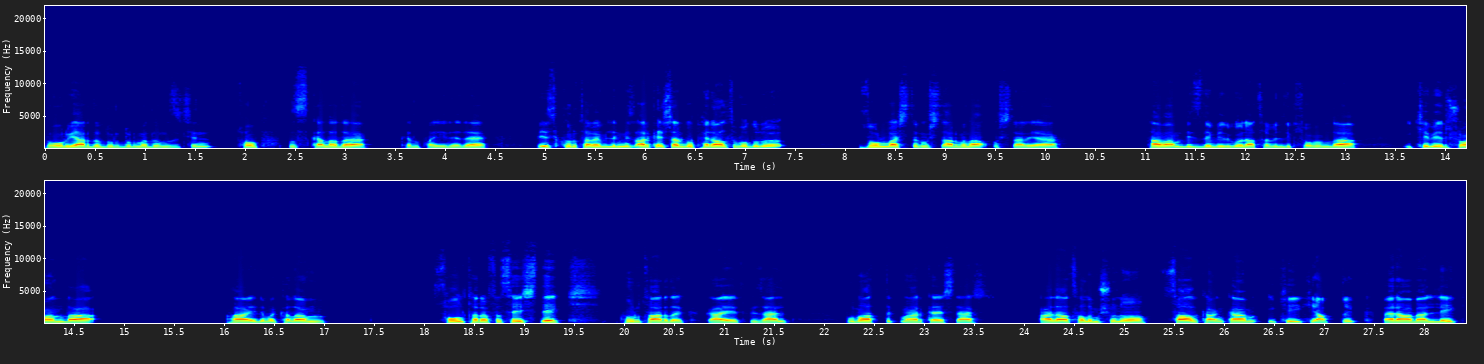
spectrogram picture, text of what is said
doğru yerde durdurmadığımız için top ıskalada kıl payıyla de biz kurtarabilir miyiz? Arkadaşlar bu penaltı modunu zorlaştırmışlar mı? Ne yapmışlar ya? Tamam biz de bir gol atabildik sonunda. 2-1 şu anda. Haydi bakalım. Sol tarafı seçtik. Kurtardık. Gayet güzel. Bunu attık mı arkadaşlar? Hadi atalım şunu. Sal kankam. 2-2 yaptık. Beraberlik.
